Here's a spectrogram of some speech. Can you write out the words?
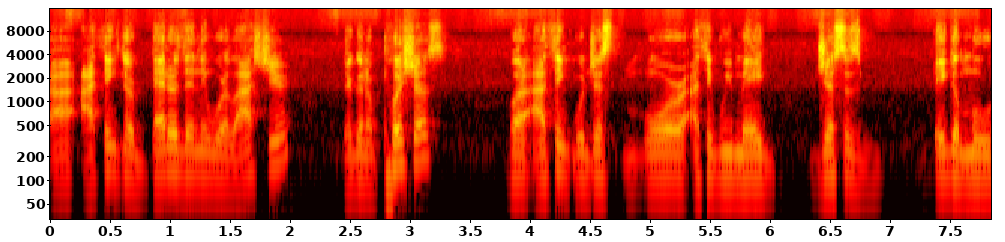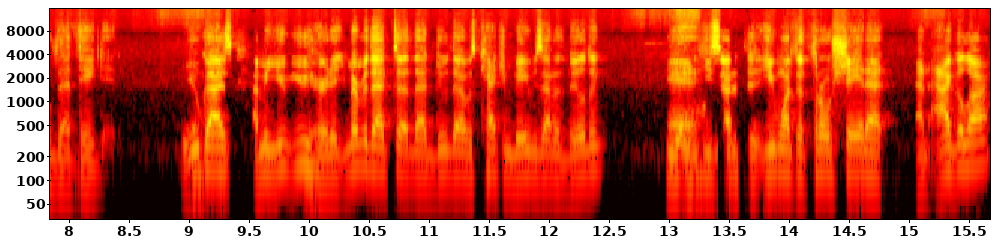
I, I think they're better than they were last year. They're gonna push us, but I think we're just more, I think we made just as big a move that they did. You guys, I mean, you you heard it. You remember that uh, that dude that was catching babies out of the building, and he started to, he wanted to throw shade at an Aguilar,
